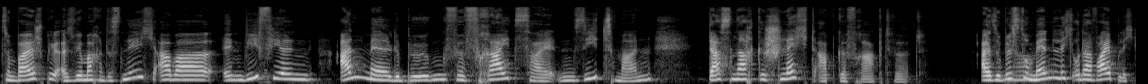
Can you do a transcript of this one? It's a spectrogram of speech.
zum Beispiel, also wir machen das nicht, aber in wie vielen Anmeldebögen für Freizeiten sieht man, dass nach Geschlecht abgefragt wird? Also bist du männlich oder weiblich?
